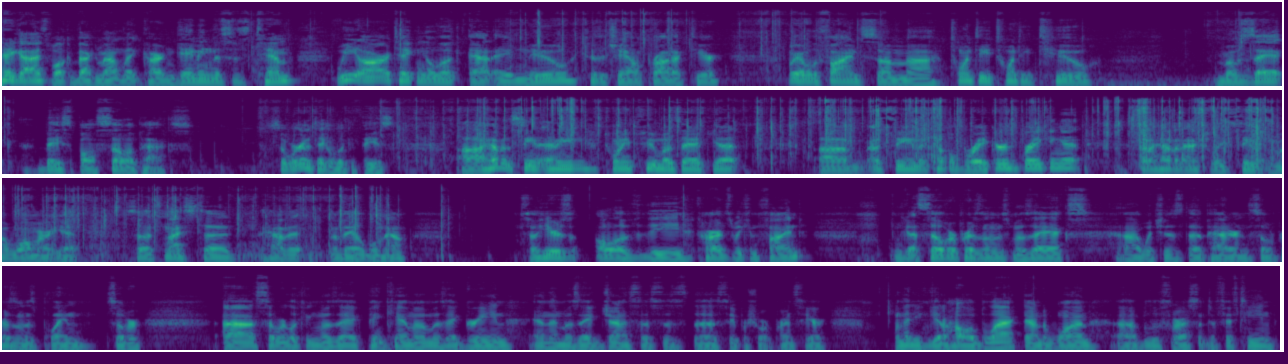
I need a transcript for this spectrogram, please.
Hey guys, welcome back to Mountain Lake Card and Gaming. This is Tim. We are taking a look at a new to the channel product here. We are able to find some uh, 2022 Mosaic baseball cello packs. So we're going to take a look at these. Uh, I haven't seen any 22 Mosaic yet. Um, I've seen a couple breakers breaking it, but I haven't actually seen it in my Walmart yet. So it's nice to have it available now. So here's all of the cards we can find. We've got silver prisms, mosaics, uh, which is the pattern. Silver prism is plain silver. Uh, so we're looking mosaic pink camo, mosaic green, and then mosaic genesis is the super short prints here. And then you can get a hollow black down to one, uh, blue fluorescent to 15.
